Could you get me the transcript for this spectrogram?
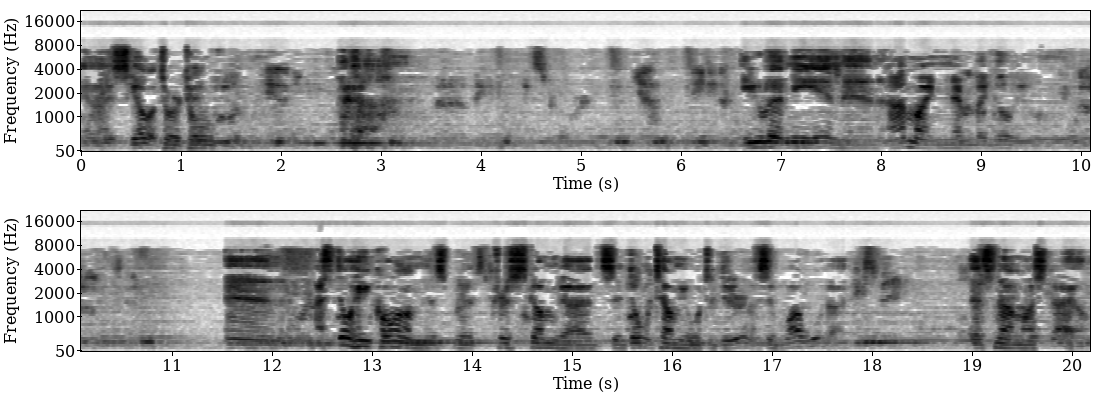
and I Skeletor told you, "You let me in, man. I might never let go of you." And I still hate calling him this, but Chris Scumgod said, "Don't tell me what to do," and I said, "Why would I?" That's not my style.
